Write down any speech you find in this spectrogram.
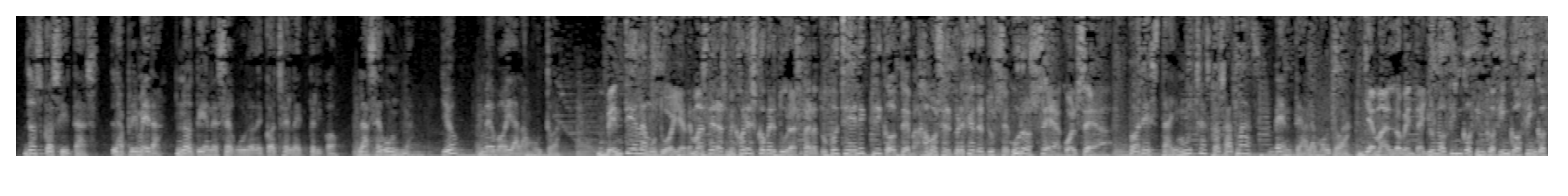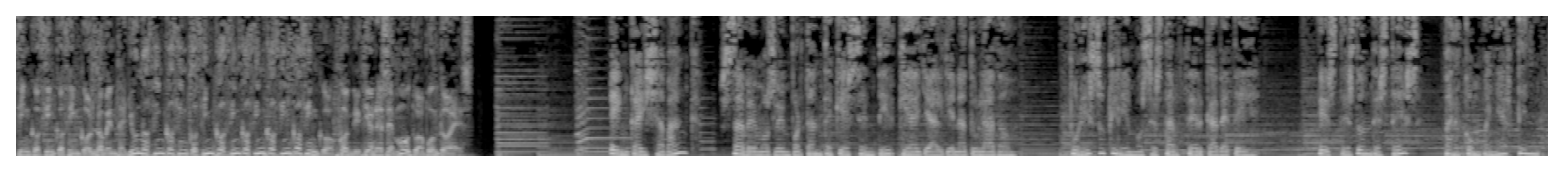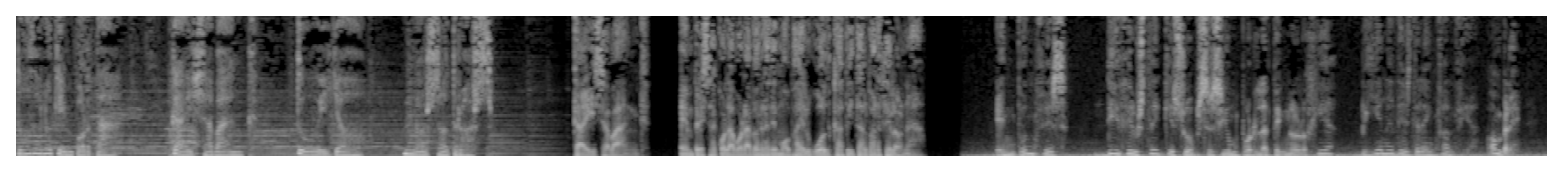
Dos cositas. La primera, no tiene seguro de coche eléctrico. La segunda, yo me voy a la mutua. Vente a la mutua y además de las mejores coberturas para tu coche eléctrico, te bajamos el precio de tus seguros, sea cual sea. Por esta y muchas cosas más, vente a la mutua. Llama al 91 555 5555 91 555 5555. Condiciones en mutua.es. En CaixaBank sabemos lo importante que es sentir que hay alguien a tu lado. Por eso queremos estar cerca de ti. Estés donde estés para acompañarte en todo lo que importa. CaixaBank. Tú y yo. Nosotros. CaixaBank. Empresa colaboradora de Mobile World Capital Barcelona. Entonces, dice usted que su obsesión por la tecnología viene desde la infancia. Hombre,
